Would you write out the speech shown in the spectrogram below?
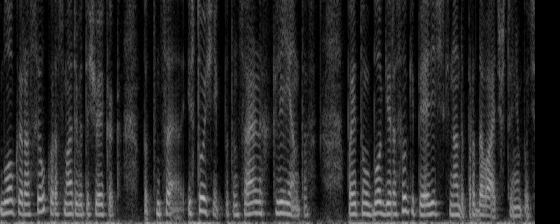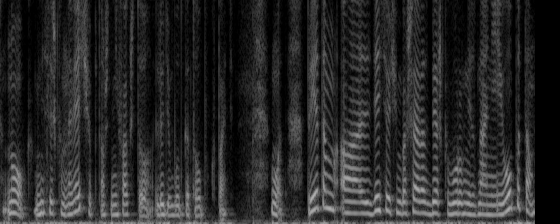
блог и рассылку рассматривают еще и как потенци... источник потенциальных клиентов. Поэтому в блоге и рассылке периодически надо продавать что-нибудь. Но не слишком навязчиво, потому что не факт, что люди будут готовы покупать. Вот. При этом а, здесь очень большая разбежка в уровне знаний и опыта.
